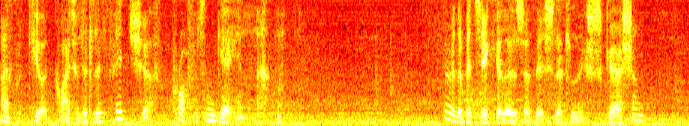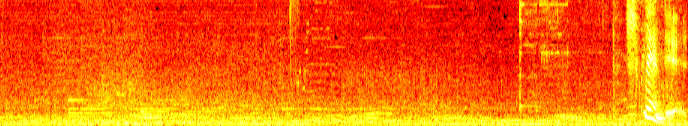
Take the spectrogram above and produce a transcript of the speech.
I've procured quite a little adventure for profit and gain. Here are the particulars of this little excursion. Splendid.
